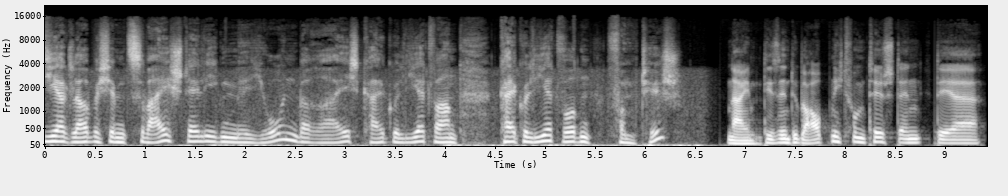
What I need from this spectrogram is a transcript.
die ja, glaube ich, im zweistelligen Millionenbereich kalkuliert waren, kalkuliert wurden, vom Tisch? Nein, die sind überhaupt nicht vom Tisch, denn der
